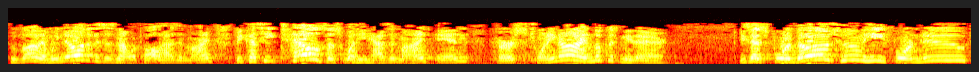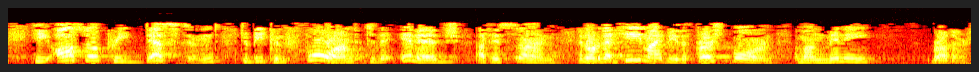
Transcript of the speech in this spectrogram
who love him. We know that this is not what Paul has in mind because he tells us what he has in mind in verse 29. Look with me there. He says, For those whom he foreknew, he also predestined to be conformed to the image of his Son, in order that he might be the firstborn among many brothers.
